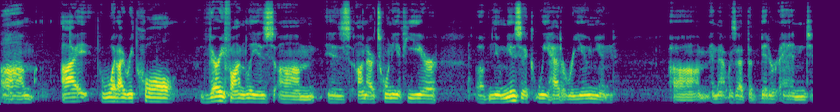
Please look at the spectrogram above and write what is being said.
Um, I what I recall very fondly is um, is on our twentieth year of new music, we had a reunion, um, and that was at the bitter end,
